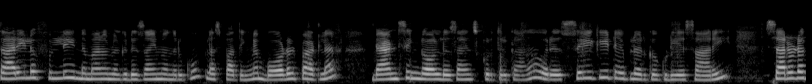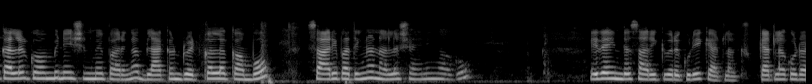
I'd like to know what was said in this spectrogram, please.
சாரியில் ஃபுல்லி இந்த மாதிரி நம்மளுக்கு டிசைன் வந்திருக்கும். ப்ளஸ் பார்த்தீங்கன்னா பார்டர் பார்ட்டில் டான்சிங் டால் டிசைன்ஸ் கொடுத்துருக்காங்க. ஒரு சில்கி டைப்பில் இருக்கக்கூடிய சாரீ சாரோட கலர் காம்பினேஷனுமே பாருங்கள் black and red colour combo sari பார்த்திங்கன்னா நல்ல ஷைனிங் ஆகும். இதே இந்த சாரிக்கு வரக்கூடிய கேட்லாக்ஸ் கேட்லாக்கோட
